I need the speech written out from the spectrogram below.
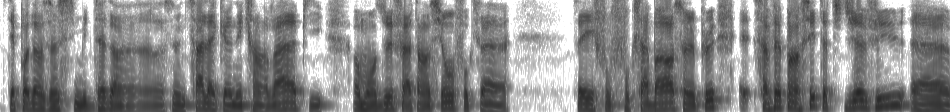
c'était pas dans un simulateur, dans une salle avec un écran vert, puis oh mon Dieu, fais attention, faut que ça, il faut, faut que ça brasse un peu. Ça me fait penser, t'as-tu déjà vu euh,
